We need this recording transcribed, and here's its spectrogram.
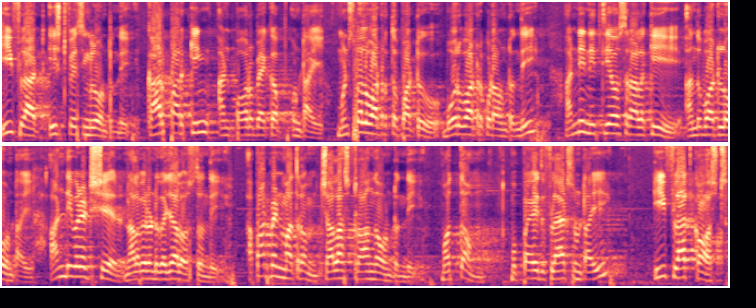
ఈ ఫ్లాట్ ఈస్ట్ ఫేసింగ్లో ఉంటుంది. Car parking and power backup ఉంటాయి. మున్సిపల్ వాటర్తో పాటు బోర్ వాటర్ కూడా ఉంటుంది. అన్ని నిత్యావసరాలకి అందుబాటులో ఉంటాయి. అన్డివైడెడ్ షేర్ నలభై రెండు గజాలు వస్తుంది. అపార్ట్మెంట్ మాత్రం చాలా స్ట్రాంగ్గా ఉంటుంది. మొత్తం ముప్పై ఐదు ఫ్లాట్స్ ఉంటాయి. ఈ ఫ్లాట్ కాస్ట్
